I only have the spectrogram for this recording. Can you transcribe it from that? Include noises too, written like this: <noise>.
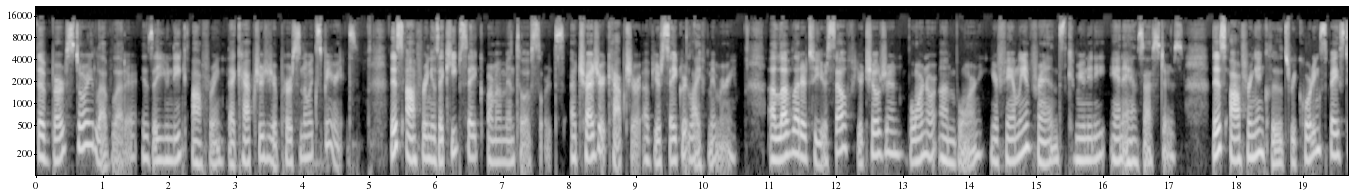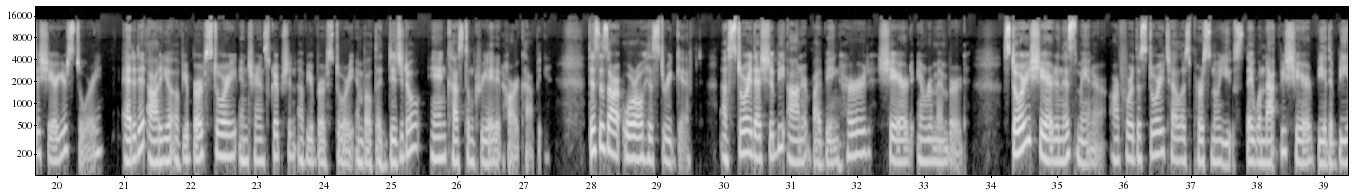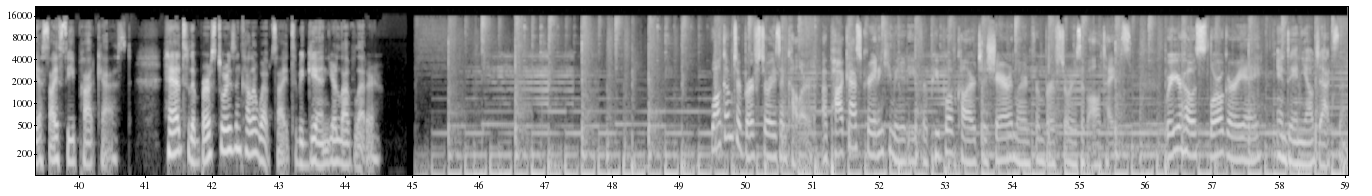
The Birth Story Love Letter is a unique offering that captures your personal experience. This offering is a keepsake or memento of sorts, a treasured capture of your sacred life memory. A love letter to yourself, your children, born or unborn, your family and friends, community, and ancestors. This offering includes recording space to share your story, edited audio of your birth story, and transcription of your birth story in both a digital and custom created hard copy. This is our oral history gift a story that should be honored by being heard, shared, and remembered. Stories shared in this manner are for the storyteller's personal use. They will not be shared via the BSIC podcast. Head to the Birth Stories in Color website to begin your love letter. Welcome to Birth Stories in Color, a podcast creating community for people of color to share and learn from birth stories of all types. We're your hosts, Laurel Gourrier and Danielle Jackson.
